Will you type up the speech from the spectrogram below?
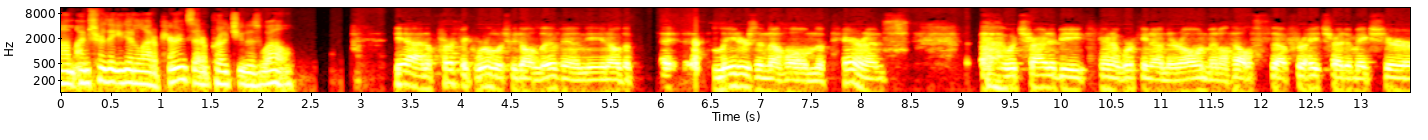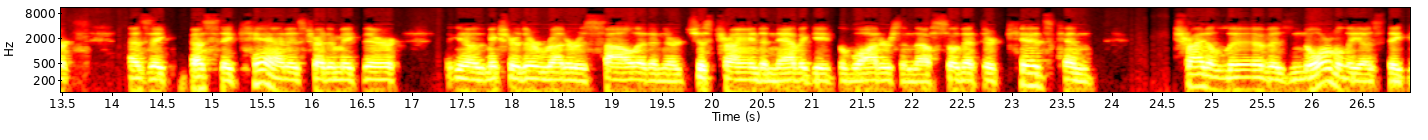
Um, I'm sure that you get a lot of parents that approach you as well. Yeah, in a perfect world, which we don't live in, you know, the uh, leaders in the home, the parents would try to be kind of working on their own mental health stuff, right? Try to make sure as they best they can is try to make their you know make sure their rudder is solid and they're just trying to navigate the waters enough so that their kids can try to live as normally as they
